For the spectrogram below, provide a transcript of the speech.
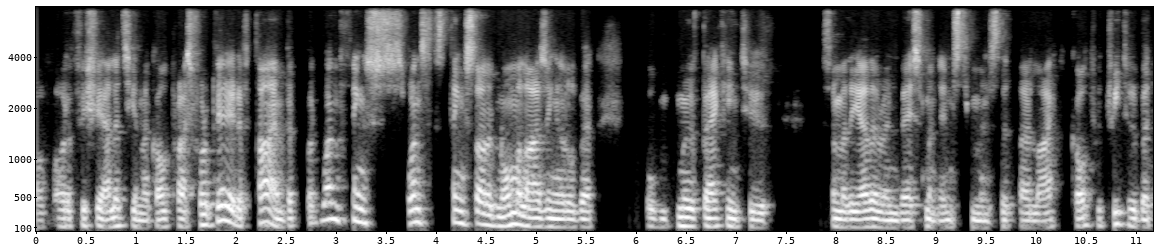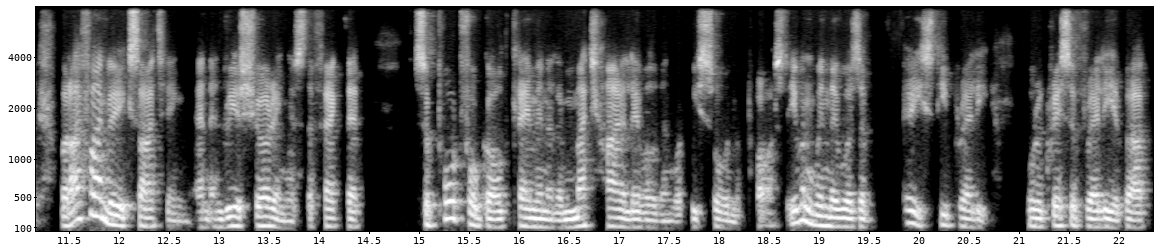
of artificiality in the gold price for a period of time. But but one things once things started normalizing a little bit, we'll move back into some of the other investment instruments that I like. Gold retreated a bit. What I find very exciting and, and reassuring is the fact that support for gold came in at a much higher level than what we saw in the past. Even when there was a very steep rally or aggressive rally about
